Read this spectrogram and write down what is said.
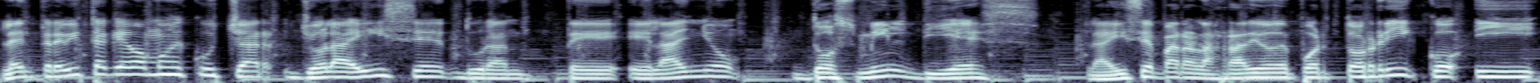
La entrevista que vamos a escuchar yo la hice durante el año 2010. La hice para la radio de Puerto Rico y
